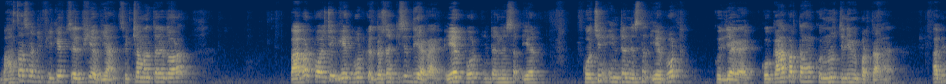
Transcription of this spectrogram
भाषा सर्टिफिकेट सेल्फी अभियान, शिक्षा मंत्रालय द्वारा पावर पॉजिटिव एयरपोर्ट का दर्जा किसे दिया गया है? Airport international air, Cochin international airport को दिया गया है। को कहाँ पड़ता है? कन्नूर ज़िले में पड़ता है। अब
